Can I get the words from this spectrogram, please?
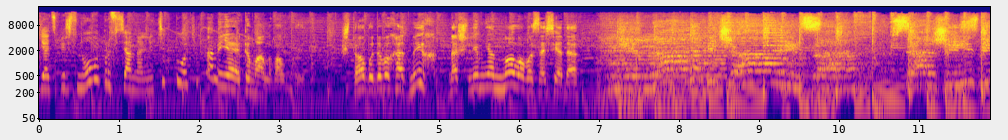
Я теперь снова профессиональный тиктокер. А меня это мало волнует. Чтобы до выходных нашли мне нового соседа. Не надо печалиться, вся жизнь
